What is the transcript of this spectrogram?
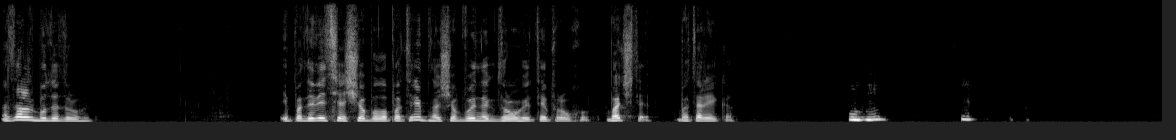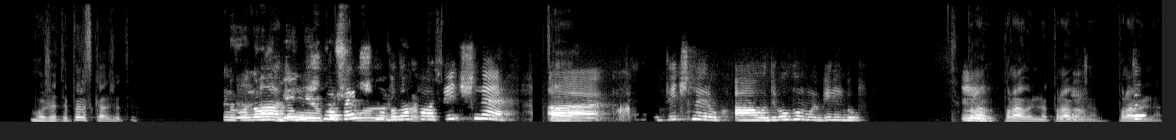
А зараз буде другий. І подивіться, що було потрібно, щоб виник другий тип руху. Бачите, батарейка. Угу. Може, тепер скажете? Ну, воно А, тому що першому було хаотичне, а, хаотичний рух, а у другому він був Прав, правильно, правильно, правильно.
